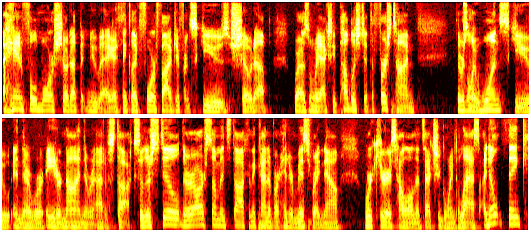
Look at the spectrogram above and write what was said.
a handful more showed up at Newegg. I think like four or five different SKUs showed up, whereas when we actually published it the first time, there was only one SKU and there were eight or nine that were out of stock. So there's still there are some in stock and they kind of are hit or miss right now. We're curious how long that's actually going to last. I don't think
